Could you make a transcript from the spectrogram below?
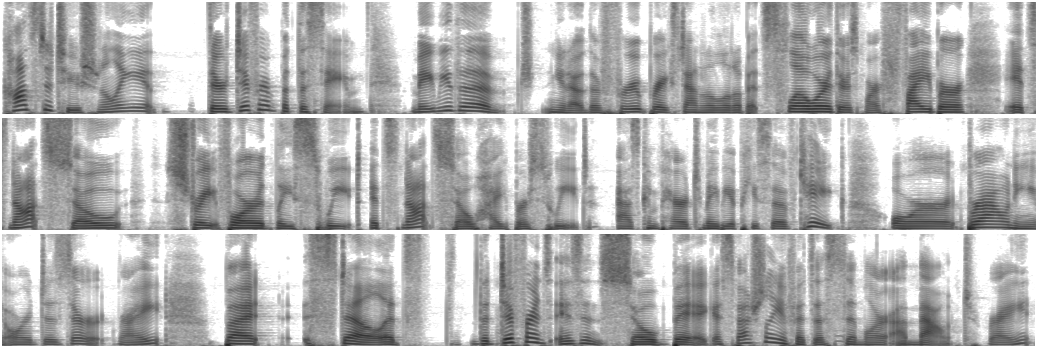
Constitutionally, they're different but the same. Maybe the you know, the fruit breaks down a little bit slower, there's more fiber. It's not so straightforwardly sweet. It's not so hyper sweet as compared to maybe a piece of cake or brownie or dessert, right? But still, it's the difference isn't so big, especially if it's a similar amount, right?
